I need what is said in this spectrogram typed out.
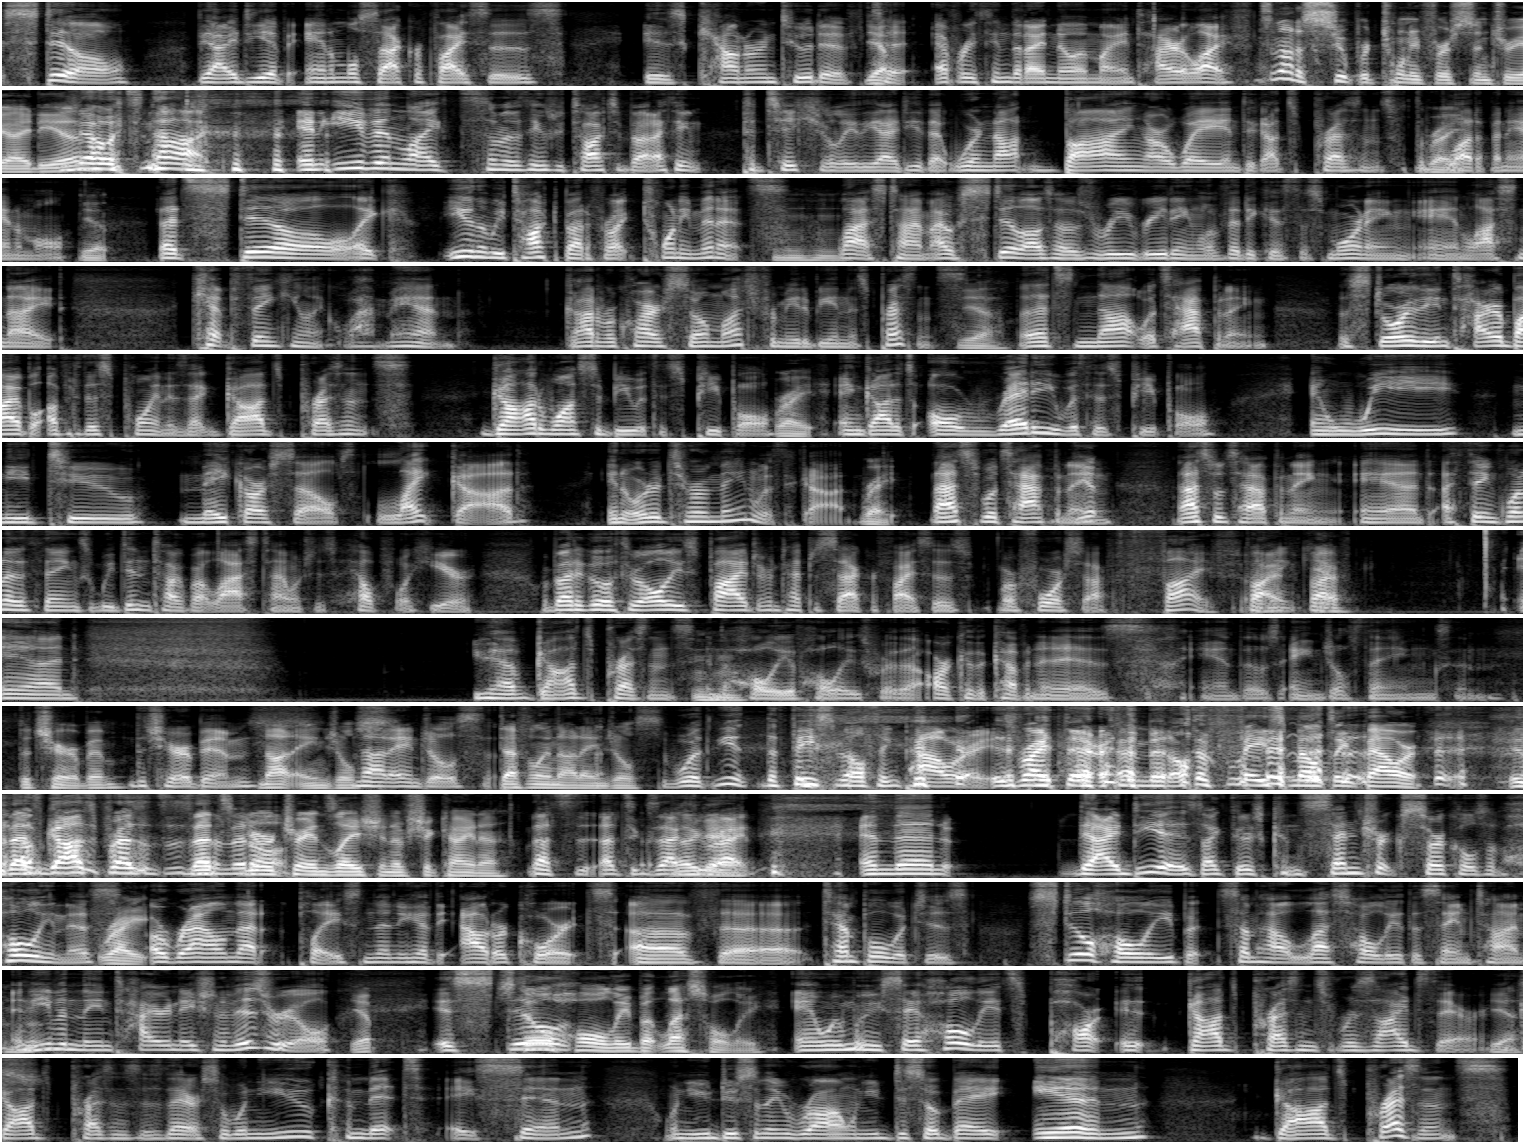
still the idea of animal sacrifices is counterintuitive Yep. to everything that I know in my entire life. It's not a super 21st century idea. No, it's not. and even like some of the things we talked about, I think particularly the idea that we're not buying our way into God's presence with the Right. blood of an animal. Yep. That's still like even though we talked about it for like 20 minutes Mm-hmm. last time, I was still as I was rereading Leviticus this morning and last night, kept thinking like, wow, man, God requires so much for me to be in His presence. Yeah. But that's not what's happening. The story of the entire Bible up to this point is that God's presence, God wants to be with His people, Right. and God is already with His people, and we need to make ourselves like God in order to remain with God. Right. That's what's happening. Yep. That's what's happening. And I think one of the things we didn't talk about last time, which is helpful here, we're about to go through all these five different types of sacrifices, or four sacrifices. Five. I Five, think, yeah. And you have God's presence Mm-hmm. in the Holy of Holies, where the Ark of the Covenant is, and those angel things, and The cherubim. the cherubim. Not angels. Not angels. Definitely not angels. With, you know, the face melting power is right there in the middle. the face melting power. That's, of God's presence is that's in the middle. your translation of Shekinah. That's that's exactly Okay. right. And then the idea is like there's concentric circles of holiness Right. around that place, and then you have the outer courts of the temple, which is still holy but somehow less holy at the same time. And even the entire nation of Israel Mm-hmm. Yep. is Still, still, holy, but less holy. and when we say holy, it's part it, God's presence resides there. Yes. God's presence is there. So when you commit a sin, when you do something wrong, when you disobey in God's presence,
